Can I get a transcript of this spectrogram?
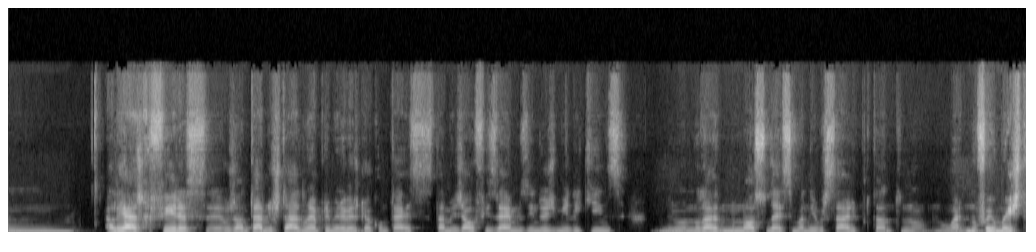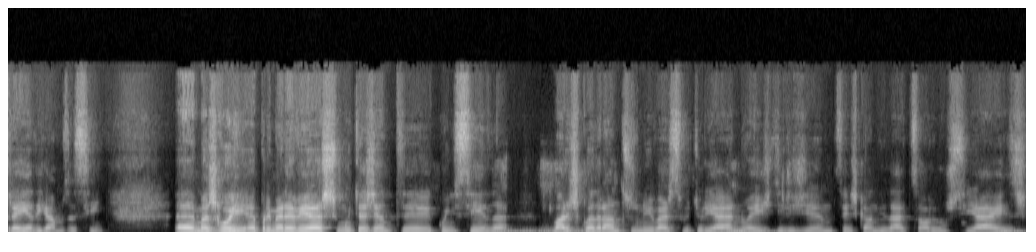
Um, Aliás, refira-se, o jantar no Estado não é a primeira vez que acontece, também já o fizemos em 2015, no, no, no nosso décimo aniversário, portanto não, não, é, não, foi uma estreia, digamos assim. Uh, mas Rui, a primeira vez, muita gente conhecida, vários quadrantes do universo vitoriano, ex-dirigentes, ex-candidatos a órgãos sociais,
